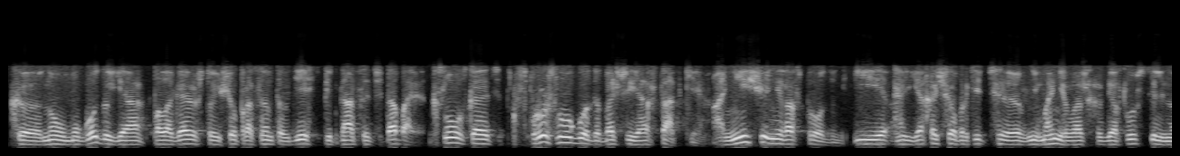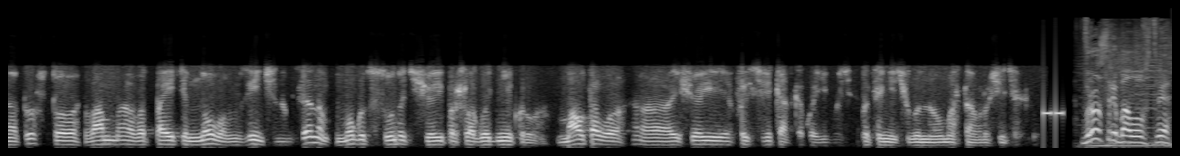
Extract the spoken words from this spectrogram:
К Новому году я полагаю, что еще процентов 10-15 добавят. К слову сказать, с прошлого года большие остатки, они еще не распроданы. И я хочу обратить э, внимание ваших радиослушателей на то, что вам э, вот по этим новым взвинченным ценам могут всунуть еще и прошлогоднюю икру. Мало того, э, еще и фальсификат какой-нибудь по цене чугунного моста вручить. В Росрыболовстве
